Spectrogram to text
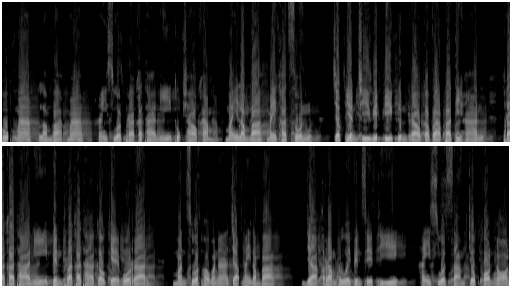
ทุกข์มากลำบากมาก ให้สวดพระคาถานี้ทุกเช้าค่ำไม่ลำบากไม่ขัดสน จะเปลี่ยนชีวิตดีขึ้นราวกับว่าปาฏิหาริย์พระคาถานี้เป็นพระคาถาเก่าแก่โบราณ มันสวดภาวนาจะไม่ลำบาก อยากร่ำรวยเป็นเศรษฐี ให้สวดสามจบก่อนนอน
